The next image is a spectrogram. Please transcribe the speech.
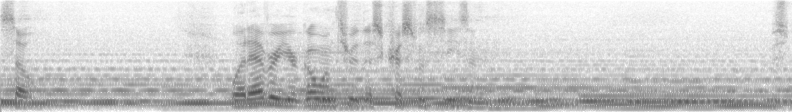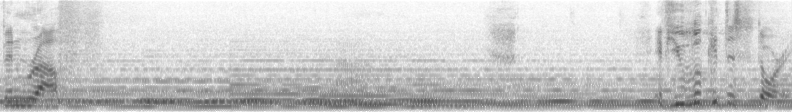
So, whatever you're going through this Christmas season, it's been rough. Look at this story,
